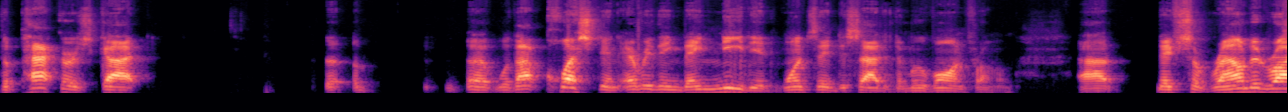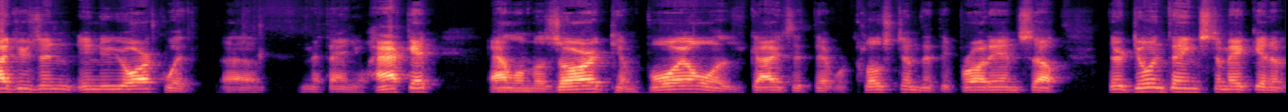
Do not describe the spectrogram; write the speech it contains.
the Packers got, uh, uh, uh, without question, everything they needed once they decided to move on from him. Uh, they've surrounded Rodgers in, in New York with uh, Nathaniel Hackett, Allen Lazard, Tim Boyle, guys that, that were close to him that they brought in. So they're doing things to make it a,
